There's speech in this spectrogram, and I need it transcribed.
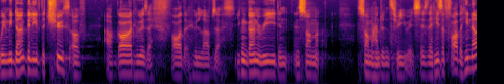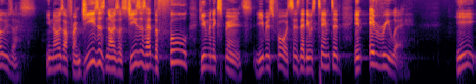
when we don't believe the truth of our God who is a Father who loves us. You can go and read in, in Psalm, Psalm 103 where it says that He's a Father, He knows us. He knows our frame. Jesus knows us. Jesus had the full human experience. Hebrews 4, it says that he was tempted in every way. He,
